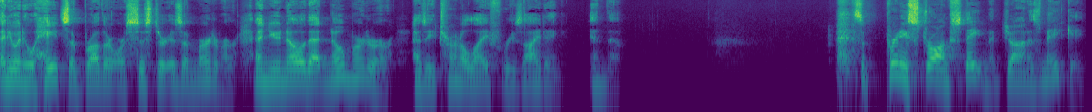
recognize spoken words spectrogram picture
Anyone who hates a brother or sister is a murderer, and you know that no murderer has eternal life residing in them. It's a pretty strong statement John is making.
